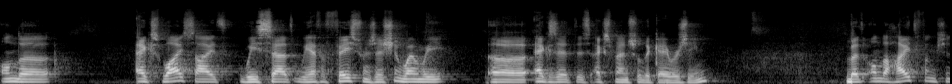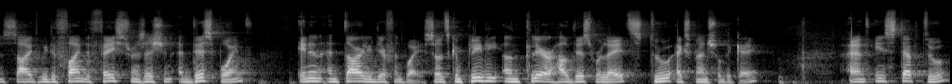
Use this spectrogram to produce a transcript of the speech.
on the xy side, we said we have a phase transition when we uh, exit this exponential decay regime. But on the height function side, we define the phase transition at this point in an entirely different way. So it's completely unclear how this relates to exponential decay. And in step two,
